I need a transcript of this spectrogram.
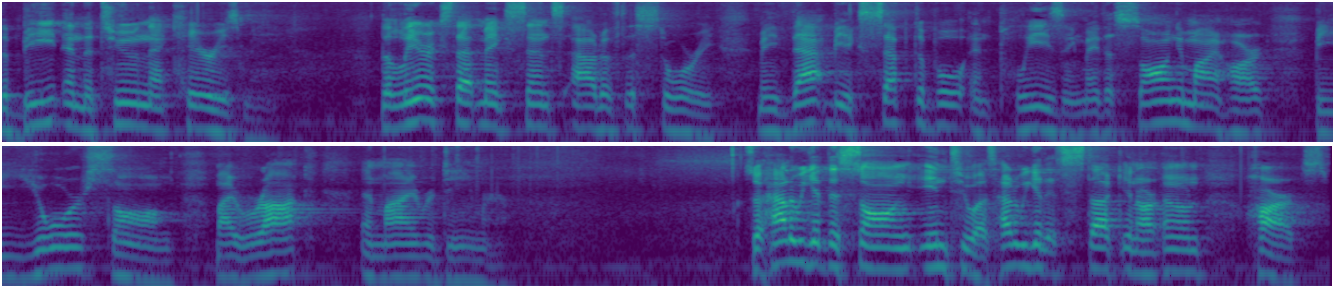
The beat and the tune that carries me. The lyrics that make sense out of the story. May that be acceptable and pleasing. May the song in my heart be your song, my rock and my redeemer. So, how do we get this song into us? How do we get it stuck in our own hearts?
